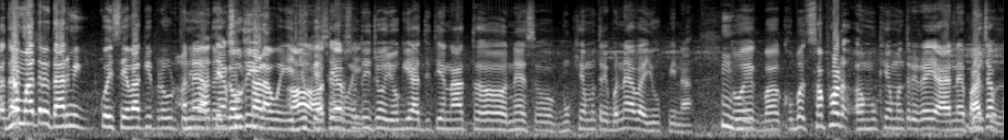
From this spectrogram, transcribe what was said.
કદાચ. માત્ર ધાર્મિક કોઈ સેવાકી પ્રવૃત્તિ અને અત્યાર સુધી ગૌશાળા હોય એજ્યુકેશન અત્યાર સુધી જો યોગી આદિત્યનાથ ને મુખ્યમંત્રી બનાવ્યા યુપીના તો એક ખૂબ જ સફળ મુખ્યમંત્રી રહ્યા અને ભાજપ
